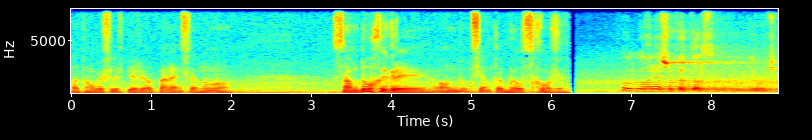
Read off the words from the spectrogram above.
потом вышли вперед пораньше. Но сам дух игры, он чем-то был схожий. Ну, говорят, что катался не очень.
